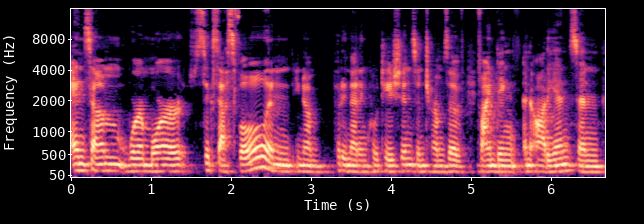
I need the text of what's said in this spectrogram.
and some were more successful and you know, I'm putting that in quotations in terms of finding an audience and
